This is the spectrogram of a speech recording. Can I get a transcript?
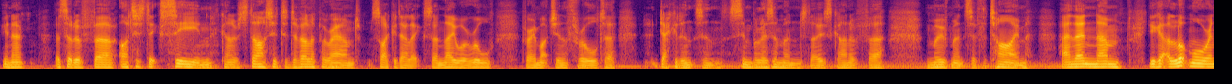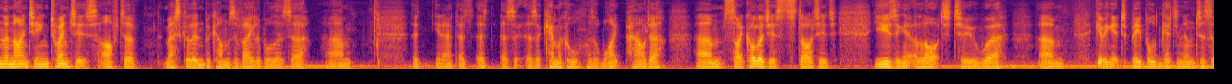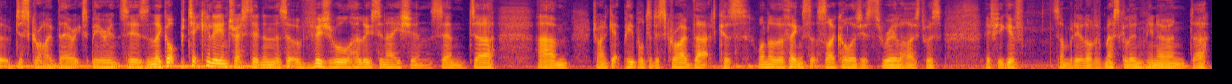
you know, a sort of uh, artistic scene kind of started to develop around psychedelics, and they were all very much enthralled to decadence and symbolism and those kind of uh, movements of the time. And then um, you get a lot more in the 1920s after mescaline becomes available as a um, you know, as, as, as a chemical, as a white powder. Um, psychologists started using it a lot to uh, um, giving it to people and getting them to sort of describe their experiences. And they got particularly interested in the sort of visual hallucinations and uh, um, trying to get people to describe that. Because one of the things that psychologists realised was if you give somebody a lot of mescaline, you know, and uh,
